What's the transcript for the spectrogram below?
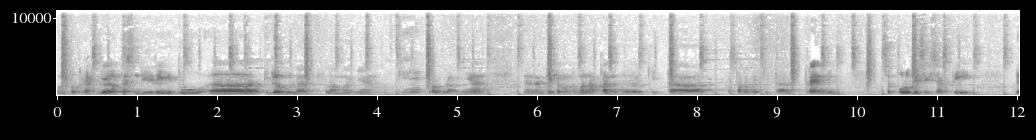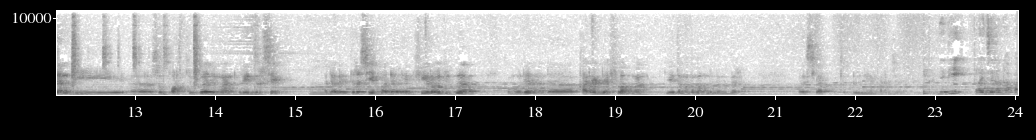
Untuk FGLP sendiri itu uh, tiga bulan lamanya okay. untuk programnya dan nanti teman-teman akan uh, kita apa namanya kita training 10 basic safety dan di uh, support juga dengan leadership. Hmm. Ada leadership, ada enviro juga, kemudian ada career development. Jadi teman-teman benar-benar uh, siap untuk dunia kerja. Jadi pelajaran apa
